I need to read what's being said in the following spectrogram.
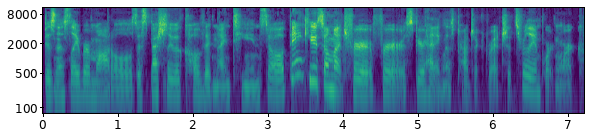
business labor models especially with covid-19 so thank you so much for for spearheading this project rich. It's really important work.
